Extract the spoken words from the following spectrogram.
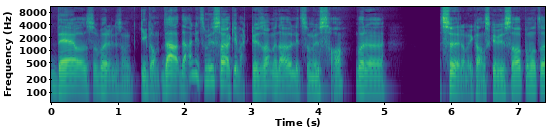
det er også bare liksom gigant... Det er, det er litt som USA. Jeg har ikke vært i USA, men det er jo litt som USA. Bare søramerikanske USA, på en måte.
